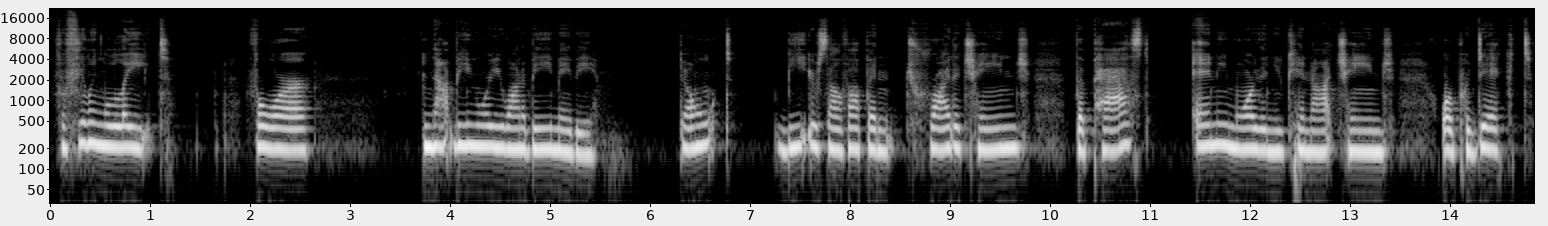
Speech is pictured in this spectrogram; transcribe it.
for feeling late, for not being where you want to be, maybe. Don't beat yourself up and try to change the past any more than you cannot change or predict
